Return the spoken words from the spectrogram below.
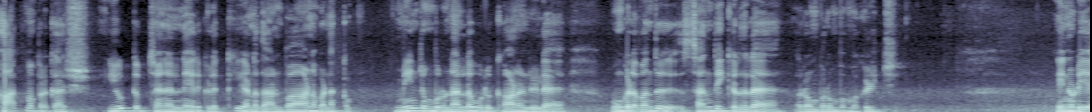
ஆத்ம பிரகாஷ் யூடியூப் சேனல் நேர்களுக்கு எனது அன்பான வணக்கம். மீண்டும் ஒரு நல்ல ஒரு காணொலியில் உங்களை வந்து சந்திக்கிறதுல ரொம்ப ரொம்ப மகிழ்ச்சி. என்னுடைய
